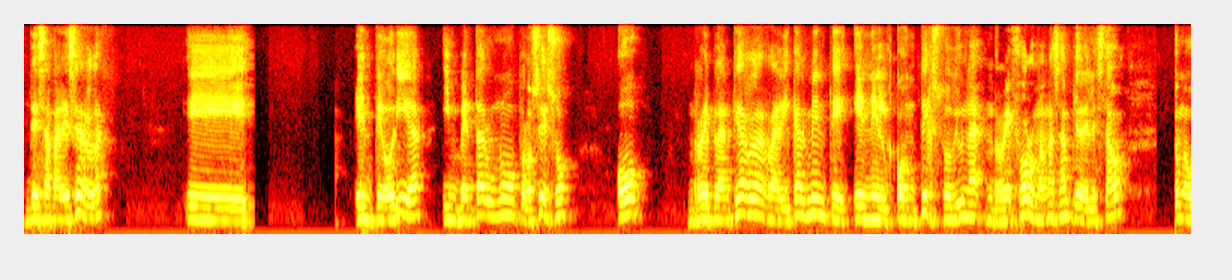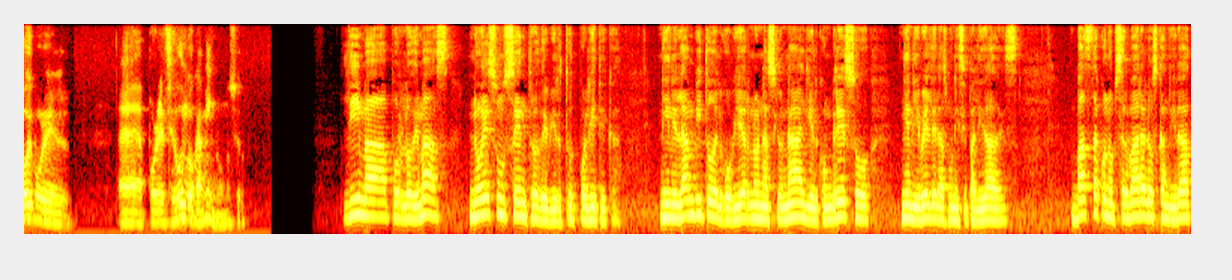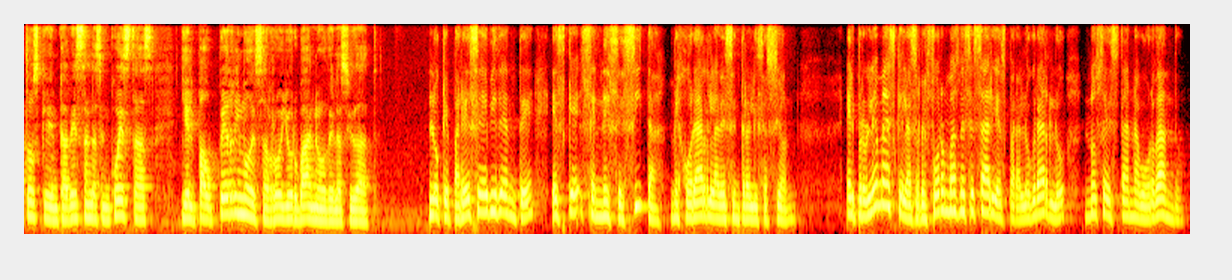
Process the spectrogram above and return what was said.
desaparecerla, eh, en teoría, inventar un nuevo proceso o replantearla radicalmente en el contexto de una reforma más amplia del Estado, yo me voy por el, uh, por el segundo camino, ¿no es cierto? Lima, por lo demás, no es un centro de virtud política, ni en el ámbito del gobierno nacional y el Congreso, ni a nivel de las municipalidades. Basta con observar a los candidatos que encabezan las encuestas y el paupérrimo desarrollo urbano de la ciudad. Lo que parece evidente es que se necesita mejorar la descentralización. El problema es que las reformas necesarias para lograrlo no se están abordando.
